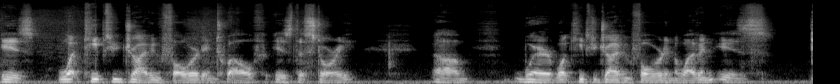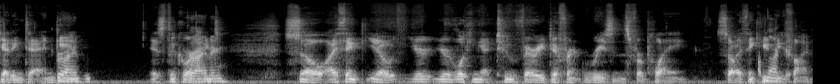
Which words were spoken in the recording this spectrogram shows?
is what keeps you driving forward in 12 is the story. Um, where what keeps you driving forward in 11 is getting to end game. Is the grind. Grinding. So I think you know you're you're looking at two very different reasons for playing. So I think you'd be fine.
